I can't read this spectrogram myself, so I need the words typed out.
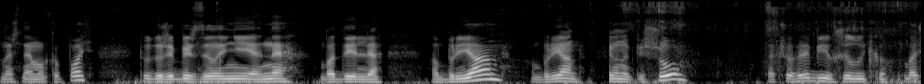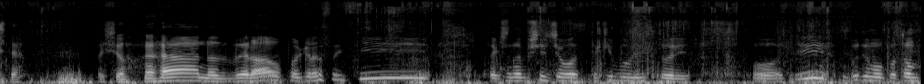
почнемо копати. Тут вже більш зеленіє не бадилля, а бур'ян. Бур'ян активно пішов. Так що грибів шелудько, бачите, Ось ха-ха, назбирав по красоті. Так що напишіть, що у вас такі були історії. От. І будемо потім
